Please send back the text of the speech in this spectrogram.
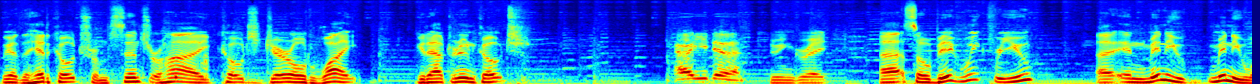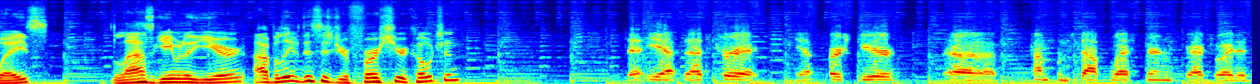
we have the head coach from Central High, Coach Gerald White. Good afternoon, Coach. How are you doing? Doing great. Uh, so big week for you, uh, in many many ways. Last game of the year. I believe this is your first year coaching. That, yeah, that's correct. Yeah, first year. Uh, I'm from Southwestern. Graduated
